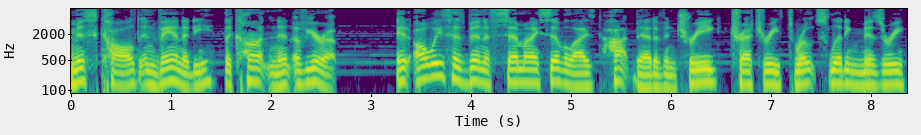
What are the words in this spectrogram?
miscalled in vanity the continent of Europe. It always has been a semi civilized hotbed of intrigue, treachery, throat slitting misery,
